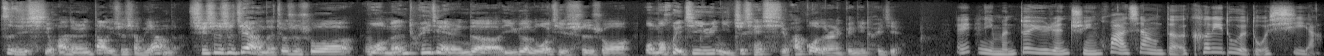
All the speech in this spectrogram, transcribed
自己喜欢的人到底是什么样的。其实是这样的，就是说我们推荐人的一个逻辑是说，我们会基于你之前喜欢过的人给你推荐。哎，你们对于人群画像的颗粒度有多细呀、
